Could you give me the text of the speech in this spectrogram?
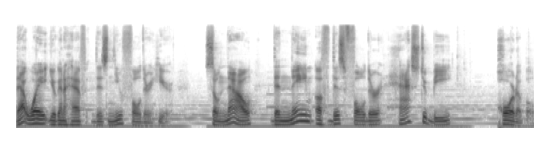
That way you're gonna have this new folder here. So now the name of this folder has to be portable.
